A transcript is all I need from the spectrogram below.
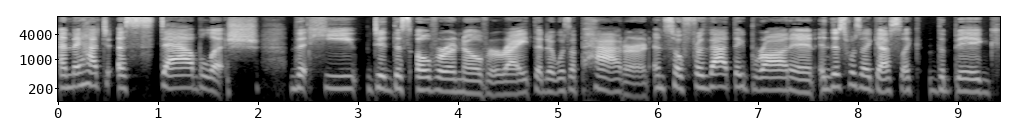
And they had to establish that he did this over and over, right? That it was a pattern. And so for that, they brought in, and this was, I guess, like the big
